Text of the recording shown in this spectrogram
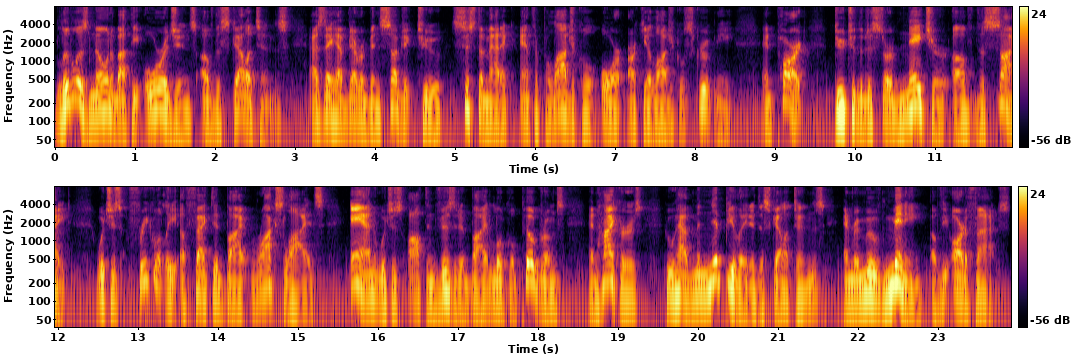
little is known about the origins of the skeletons, as they have never been subject to systematic anthropological or archaeological scrutiny, in part due to the disturbed nature of the site which is frequently affected by rock slides and which is often visited by local pilgrims and hikers who have manipulated the skeletons and removed many of the artifacts.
